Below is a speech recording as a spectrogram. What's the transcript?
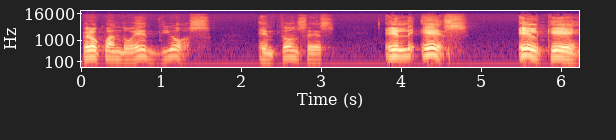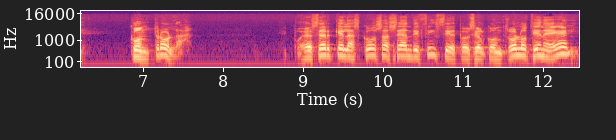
Pero cuando es Dios, entonces Él es el que controla. Puede ser que las cosas sean difíciles, pero si el control lo tiene Él,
